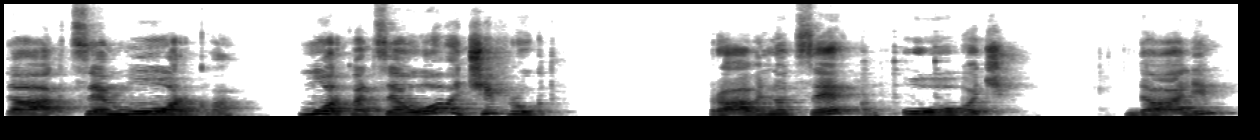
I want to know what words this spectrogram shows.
Так, це морква. Морква це овоч чи фрукт? Правильно, це овоч. Далі.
